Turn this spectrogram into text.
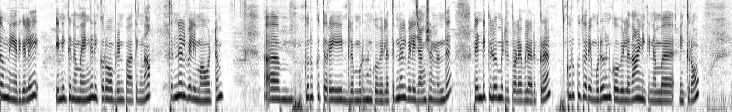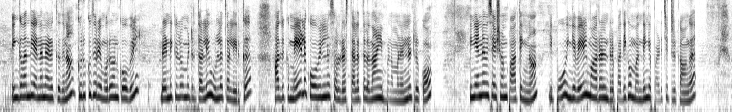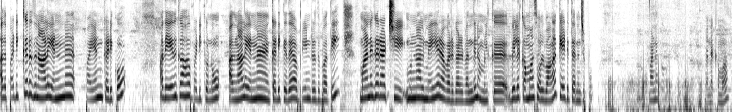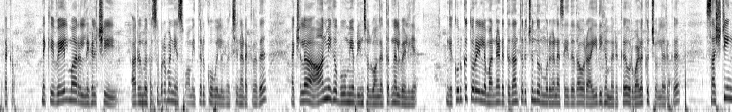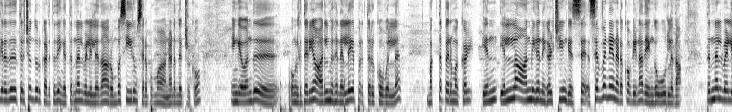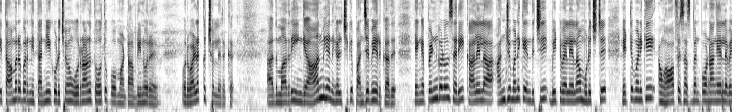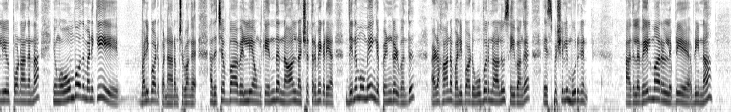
வணக்கம் நேயர்களே. இன்றைக்கி நம்ம எங்கே நிற்கிறோம் அப்படின்னு பார்த்தீங்கன்னா திருநெல்வேலி மாவட்டம் குறுக்குத்துறைன்ற முருகன் கோவிலில். திருநெல்வேலி ஜங்ஷன்லேருந்து ரெண்டு கிலோமீட்டர் தொலைவில் இருக்கிற குறுக்குத்துறை முருகன் கோவிலில் தான் இன்றைக்கி நம்ம நிற்கிறோம் இங்கே வந்து என்ன நடக்குதுன்னா குறுக்குத்துறை முருகன் கோவில் ரெண்டு கிலோமீட்டர் தள்ளி உள்ளே தள்ளி இருக்குது அதுக்கு மேலே கோவில்னு சொல்கிற ஸ்தலத்தில் தான் இப்போ நம்ம நின்றுட்டுருக்கோம் இங்கே என்ன விசேஷம்னு பார்த்தீங்கன்னா இப்போது இங்கே வேல்மாறல்ன்ற பதிகம் வந்து இங்கே படிச்சிட்டு இருக்காங்க அதை படிக்கிறதுனால என்ன பயன் கிடைக்கும்? அதை எதுக்காக படிக்கணும்? அதனால் என்ன கிடைக்குது அப்படின்றத பற்றி மாநகராட்சி முன்னாள் மேயர் அவர்கள் வந்து நம்மளுக்கு விளக்கமாக சொல்லுவாங்க கேட்டு தெரிஞ்சுப்போம். வணக்கம். வணக்கம்மா. வணக்கம். இன்றைக்கி வேல்மாறல் நிகழ்ச்சி அருள்மிகு சுப்பிரமணிய சுவாமி திருக்கோவிலில் வச்சு நடக்கிறது. ஆக்சுவலாக ஆன்மீக பூமி அப்படின்னு சொல்லுவாங்க திருநெல்வேலியை. இங்கே குறுக்குத்துறையில் மண்ணெடுத்து தான் திருச்செந்தூர் முருகனை செய்ததாக ஒரு ஐதீகம் இருக்குது ஒரு வழக்கு சொல் இருக்குது சஷ்டிங்கிறது திருச்செந்தூருக்கு அடுத்தது. எங்கள் திருநெல்வேலியில் தான் ரொம்ப சீரும் சிறப்புமாக நடந்துகிட்ருக்கோம் இங்கே வந்து உங்களுக்கு தெரியும் அருள்மிகு நெல்லையப்பர் திருக்கோவிலில் பக்த பெருமக்கள் எந் எல்லா ஆன்மீக நிகழ்ச்சியும் இங்கே செ செவ்வனே நடக்கும் அப்படின்னா அது எங்கள் ஊரில் தான். திருநெல்வேலி தாமிரபரணி தண்ணியை குடித்தவன் ஒரு நாளும் தோற்று போக மாட்டான் அப்படின்னு ஒரு ஒரு வழக்கு சொல் இருக்குது அது மாதிரி இங்கே ஆன்மீக நிகழ்ச்சிக்கு பஞ்சமே இருக்காது. எங்கள் பெண்களும் சரி காலையில் அஞ்சு மணிக்கு எழுந்திரிச்சு வீட்டு வேலையெல்லாம் முடிச்சுட்டு எட்டு மணிக்கு அவங்க ஆஃபீஸ் ஹஸ்பண்ட் போனாங்க இல்லை வெளியூர் போனாங்கன்னா இவங்க ஒம்பது மணிக்கு வழிபாடு பண்ண ஆரம்பிச்சிருவாங்க. அது செவ்வாய் வெள்ளி அவங்களுக்கு எந்த நாள் நட்சத்திரமே கிடையாது. தினமுமே இங்கே பெண்கள் வந்து அழகான வழிபாடு ஒவ்வொரு நாளும் செய்வாங்க. எஸ்பெஷலி முருகன். அதில் வேல்மாறல் எப்படி அப்படின்னா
